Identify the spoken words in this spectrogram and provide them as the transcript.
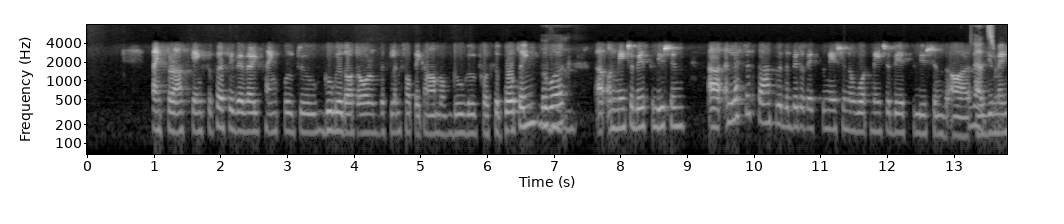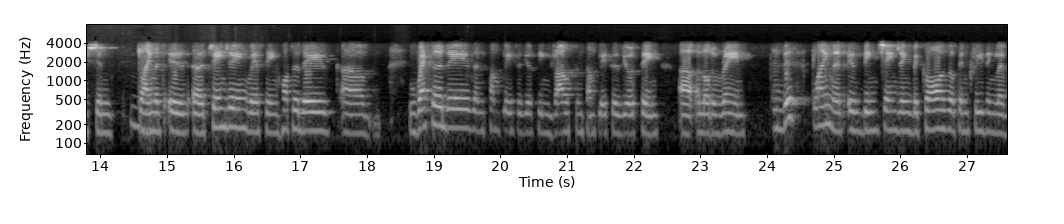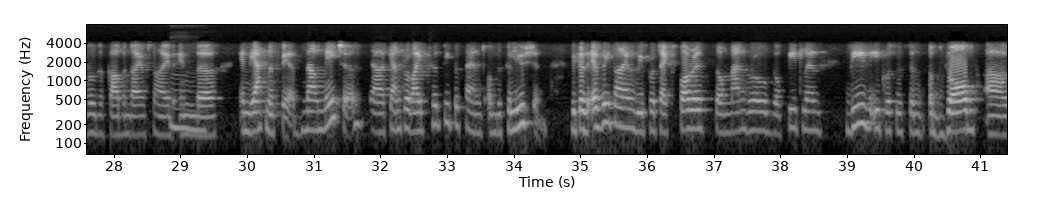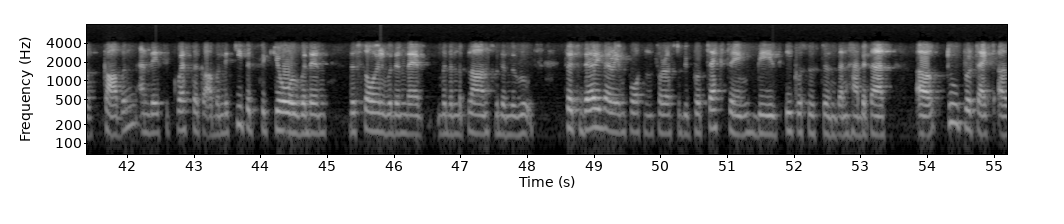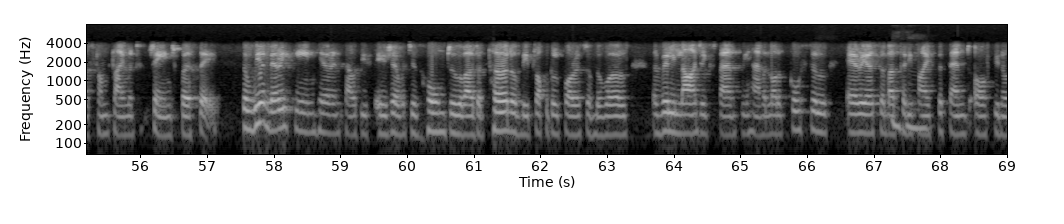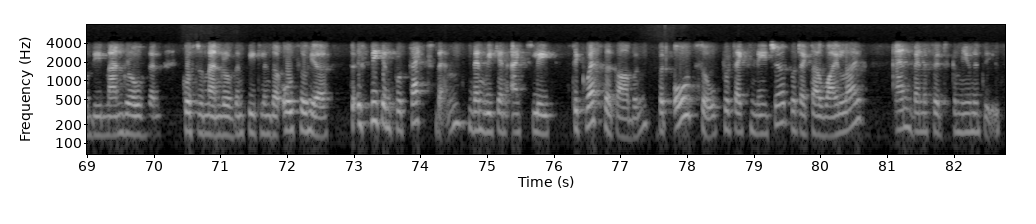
Thanks for asking. So, firstly, we're very thankful to Google.org, the philanthropic arm of Google, for supporting the mm-hmm. work uh, on nature based solutions. Uh, and let's just start with a bit of explanation of what nature based solutions are. That's As you right. mentioned, mm-hmm. climate is uh, changing. We're seeing hotter days, um, wetter days, and some places you're seeing droughts, and some places you're seeing uh, a lot of rain. And this climate is being changing because of increasing levels of carbon dioxide mm. in the in the atmosphere. Now, nature uh, can provide 30% of the solution because every time we protect forests or mangroves or peatlands, these ecosystems absorb uh, carbon and they sequester carbon. They keep it secure within the soil, within their, within the plants, within the roots. So it's very, very important for us to be protecting these ecosystems and habitats uh, to protect us from climate change per se. So we are very keen here in Southeast Asia, which is home to about a third of the tropical forests of the world, a really large expanse. We have a lot of coastal areas, so about mm-hmm. 35% of you know the mangroves and coastal mangroves and peatlands are also here. So if we can protect them, then we can actually sequester carbon, but also protect nature, protect our wildlife, and benefit communities.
